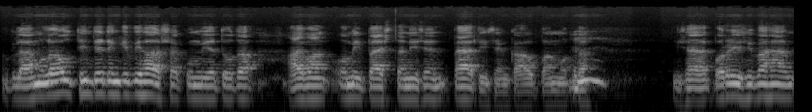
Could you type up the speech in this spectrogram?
No kyllähän minulle oltiin tietenkin vihassa kun minä tuota aivan omipäistäni sen päätin sen kaupan mutta isä porisi vähän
